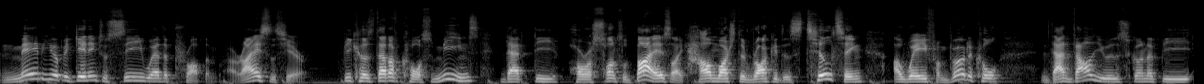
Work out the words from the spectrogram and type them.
And maybe you're beginning to see where the problem arises here. Because that, of course, means that the horizontal bias, like how much the rocket is tilting away from vertical, that value is going to be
